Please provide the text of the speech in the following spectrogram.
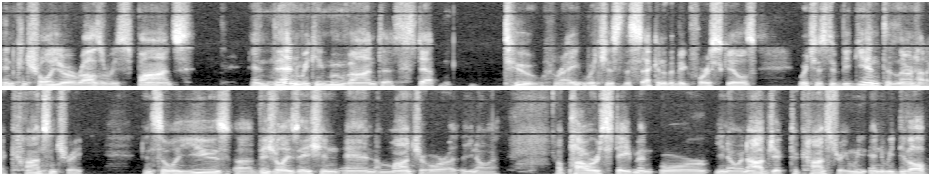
and control your arousal response and then we can move on to step two right which is the second of the big four skills which is to begin to learn how to concentrate. And so we'll use uh, visualization and a mantra or a, you know a, a, power statement or you know an object to concentrate. And we, and we develop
